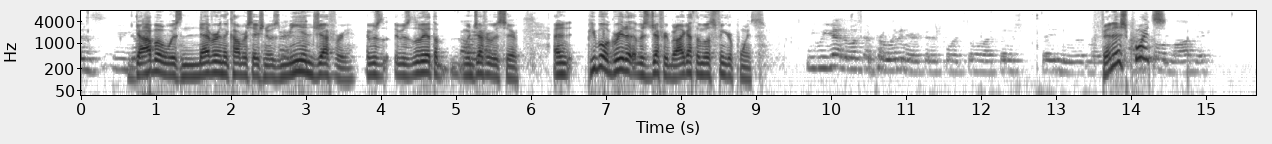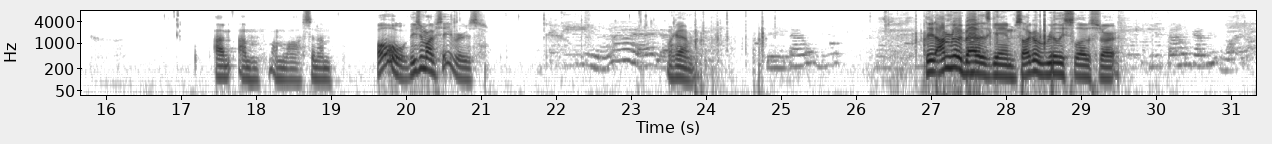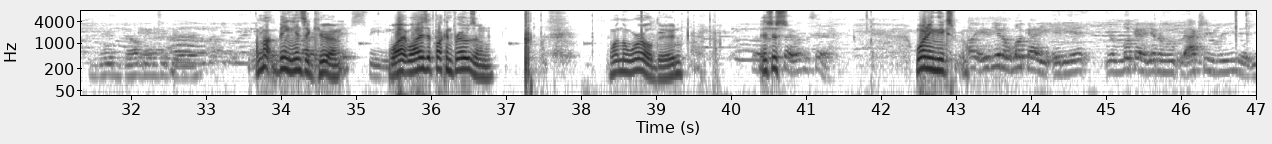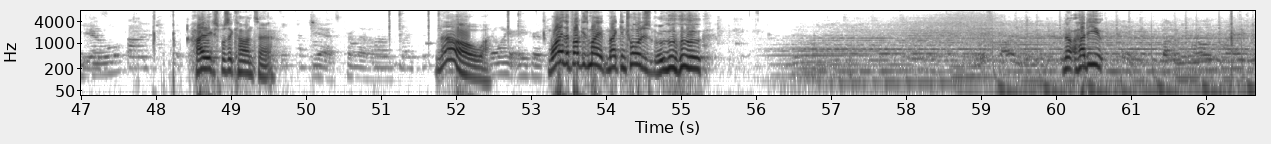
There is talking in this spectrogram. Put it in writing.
because you know. Gabo was never in the conversation. It was me and Jeffrey. It was it was literally at the oh, when Oh, Jeffrey yeah. was here, and people agreed that it was Jeffrey, but I got the most finger points. We got the most uh, preliminary finish points till I finished saving you with my Finish points? I'm I'm I'm lost and I'm. Oh, these are my savers. Okay. Dude, I'm really bad at this game, so I'll go really slow to start. Dude, don't be insecure. I'm not being insecure. I'm, Rich speed. why why is it fucking frozen? What in the world, dude? It's just Say, what's it say? wanting the. Exp- Oh, you you had to look at it, you idiot. You had to look at it. You had to actually read it, you fool. Um, hide explicit content. Yes, turn that on. No. They only got eight curves. Why the fuck is my my controller just? no, how do you?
